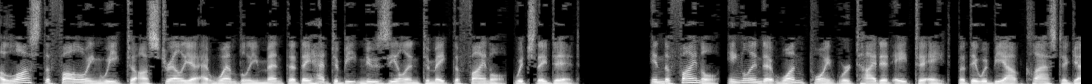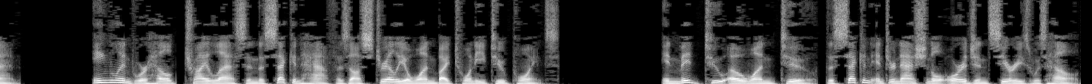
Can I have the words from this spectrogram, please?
A loss the following week to Australia at Wembley meant that they had to beat New Zealand to make the final, which they did. In the final, England at one point were tied at 8–8, but they would be outclassed again. England were held, try less in the second half as Australia won by 22 points. In mid-2012, the second International Origin Series was held.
